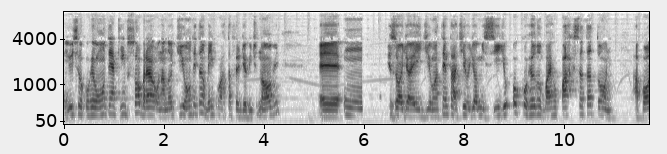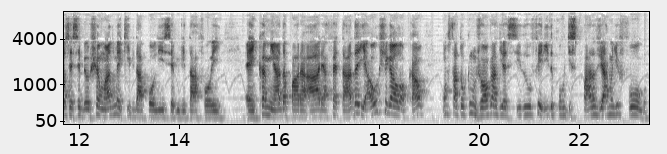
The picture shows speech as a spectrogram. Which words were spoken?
isso ocorreu ontem aqui em Sobral, na noite de ontem também, quarta-feira, dia 29. É, um episódio aí de uma tentativa de homicídio ocorreu no bairro Parque Santo Antônio. Após receber o chamado, uma equipe da Polícia Militar foi é, encaminhada para a área afetada e, ao chegar ao local, constatou que um jovem havia sido ferido por disparos de arma de fogo.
